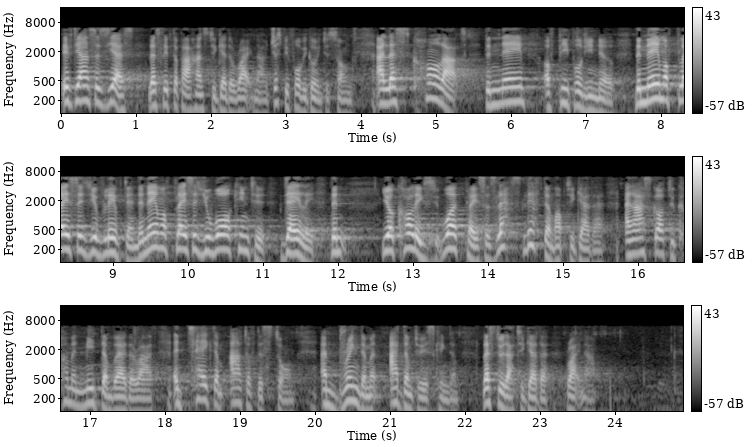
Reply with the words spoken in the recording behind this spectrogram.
If the answer is yes, let's lift up our hands together right now, just before we go into songs. And let's call out the name of people you know, the name of places you've lived in, the name of places you walk into daily, the, your colleagues, workplaces. Let's lift them up together and ask God to come and meet them where they're at and take them out of the storm and bring them and add them to His kingdom. Let's do that together right now.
